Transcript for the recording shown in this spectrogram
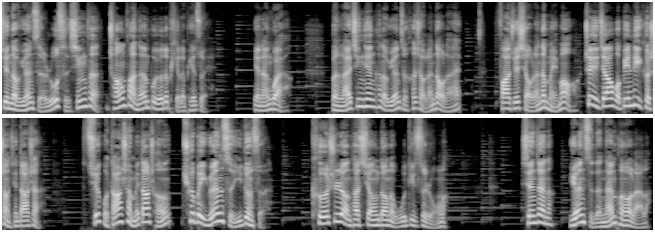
见到原子如此兴奋，长发男不由得撇了撇嘴。也难怪啊，本来今天看到原子和小兰到来，发觉小兰的美貌，这家伙便立刻上前搭讪。结果搭讪没搭成，却被原子一顿损，可是让他相当的无地自容了。现在呢，原子的男朋友来了，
